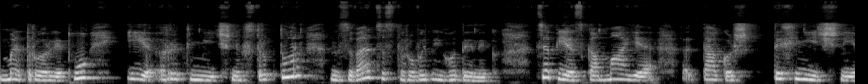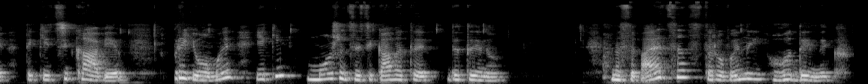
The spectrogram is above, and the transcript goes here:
метроритму і ритмічних структур, називається Старовинний годинник. Ця п'єска має е, також технічні такі цікаві прийоми, які можуть зацікавити дитину. Називається Старовинний годинник.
